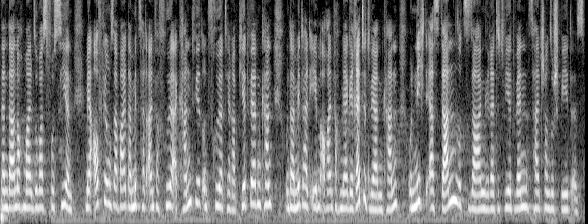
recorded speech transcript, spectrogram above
dann da noch mal sowas forcieren. Mehr Aufklärungsarbeit, damit es halt einfach früher erkannt wird und früher therapiert werden kann und damit halt eben auch einfach mehr gerettet werden kann und nicht erst dann sozusagen gerettet wird, wenn es halt schon so spät ist.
